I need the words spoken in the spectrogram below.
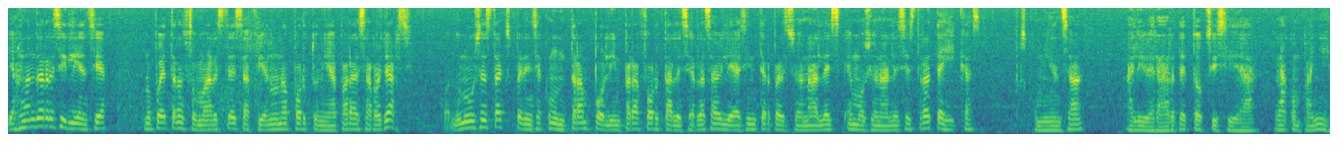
Y hablando de resiliencia, uno puede transformar este desafío en una oportunidad para desarrollarse. Cuando uno usa esta experiencia como un trampolín para fortalecer las habilidades interpersonales, emocionales y estratégicas, pues comienza a liberar de toxicidad la compañía.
